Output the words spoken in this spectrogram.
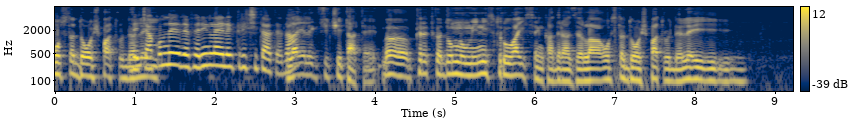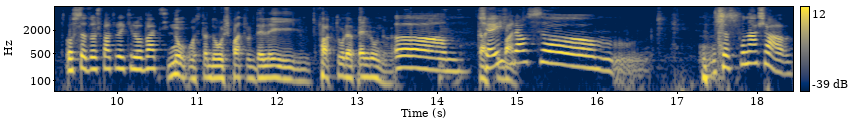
124 de deci lei. Deci acum ne referim la electricitate, da? La electricitate. Bă, cred că domnul ministru aici se încadrează la 124 de lei 124 de kW? Nu, 124 de lei factură pe lună. Uh, și aici bani. vreau să, să spun așa,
